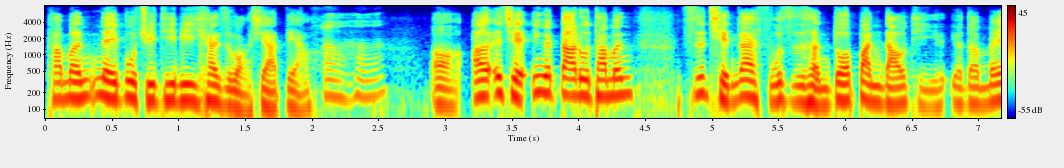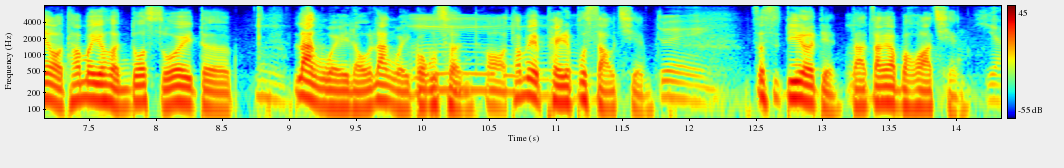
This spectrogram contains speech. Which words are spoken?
他们内部 GDP 开始往下掉。嗯哼。哦，而而且因为大陆他们之前在扶持很多半导体，有的没有，他们有很多所谓的烂尾楼、烂尾工程。哦，他们也赔了不少钱。对。这是第二点，打仗要不要花钱？要。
